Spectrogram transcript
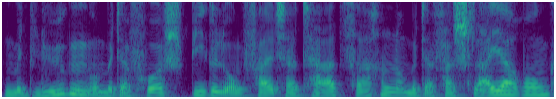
Und mit Lügen und mit der Vorspiegelung falscher Tatsachen und mit der Verschleierung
